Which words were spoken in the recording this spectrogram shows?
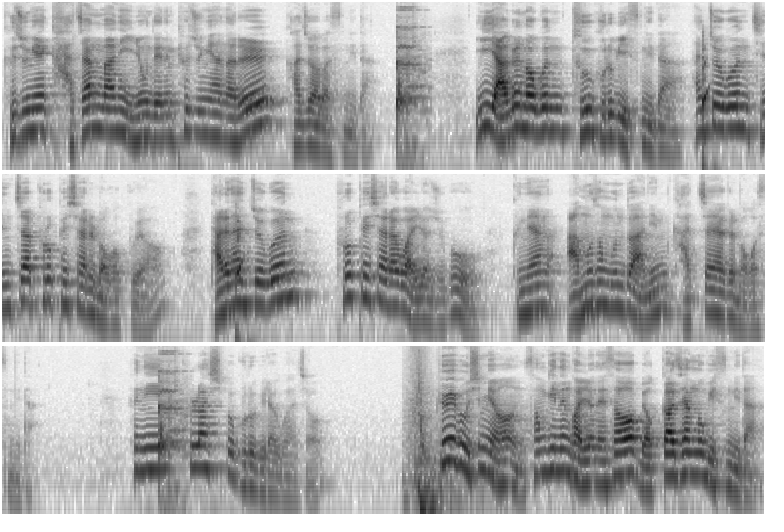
그 중에 가장 많이 인용되는 표 중에 하나를 가져와 봤습니다. 이 약을 먹은 두 그룹이 있습니다. 한쪽은 진짜 프로페시아를 먹었고요. 다른 한쪽은 프로페시아라고 알려주고 그냥 아무 성분도 아닌 가짜 약을 먹었습니다. 흔히 플라시보 그룹이라고 하죠. 표에 보시면 성기능 관련해서 몇 가지 항목이 있습니다.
